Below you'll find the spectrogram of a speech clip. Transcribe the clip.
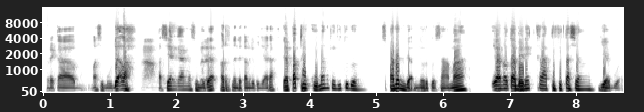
Mereka masih muda lah, Nah, kasihan kan masih muda harus mendekam di penjara. Dapat hukuman kayak gitu don. Sepadan nggak menurut lu sama? Ya notabene kreativitas yang dia buat.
